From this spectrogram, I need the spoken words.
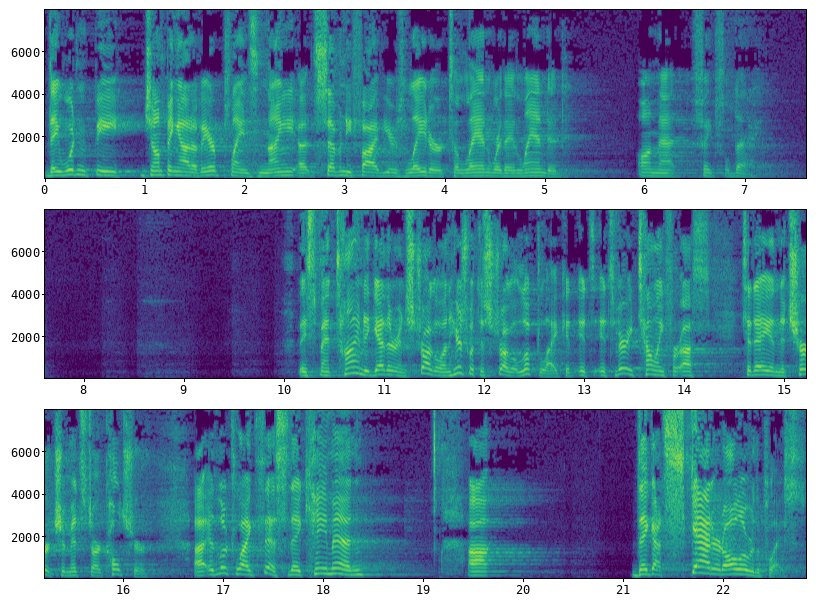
they wouldn't be jumping out of airplanes 90, uh, 75 years later to land where they landed on that fateful day. They spent time together in struggle, and here's what the struggle looked like. It, it's, it's very telling for us today in the church amidst our culture. Uh, it looked like this. They came in, uh, they got scattered all over the place.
